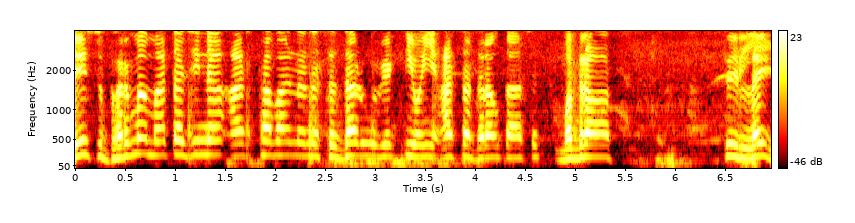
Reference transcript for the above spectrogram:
દેશભરમાં માતાજીના આસ્થાવાન અને શ્રદ્ધાળુ વ્યક્તિઓ અહીં આસ્થા ધરાવતા હશે? મદ્રાસથી લઈ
